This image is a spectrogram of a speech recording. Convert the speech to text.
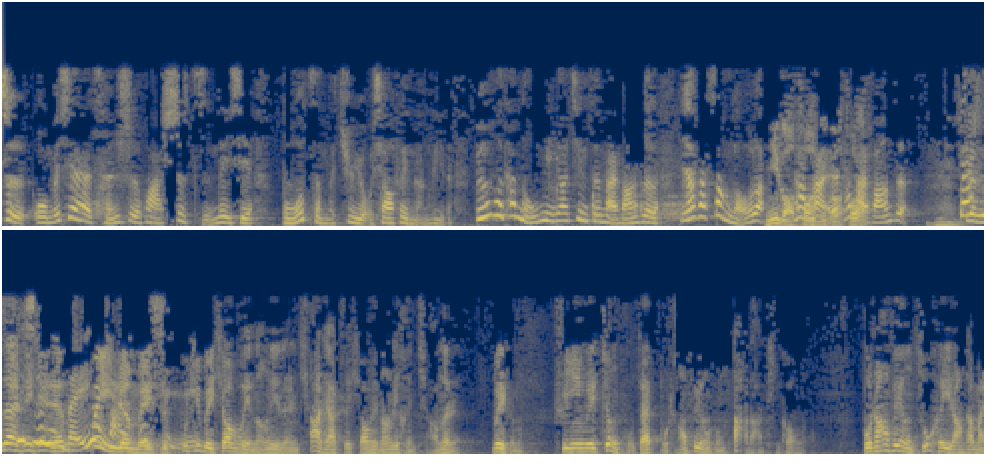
是我们现在城市化是指那些不怎么具有消费能力的，比如说他农民要进城买房子了，你让他上楼了，你搞错，他买他买房子。现在这些人被认为是不具备消费能力的人，恰恰是消费能力很强的人。为什么？是因为政府在补偿费用中大大提高了，补偿费用足可以让他买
